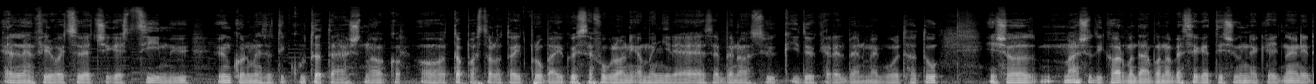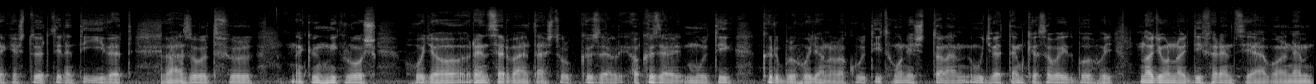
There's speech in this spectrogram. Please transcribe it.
Ellenfél vagy Szövetséges című önkormányzati kutatásnak a tapasztalatait próbáljuk összefoglalni, amennyire ez ebben a szűk időkeretben megoldható. És a második harmadában a beszélgetésünknek egy nagyon érdekes történeti ívet vázolt föl nekünk Miklós, hogy a rendszerváltástól közel, a közelmúltig körülbelül hogyan alakult itthon, és talán úgy vettem ki a szavaidból, hogy nagyon nagy differenciával nem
